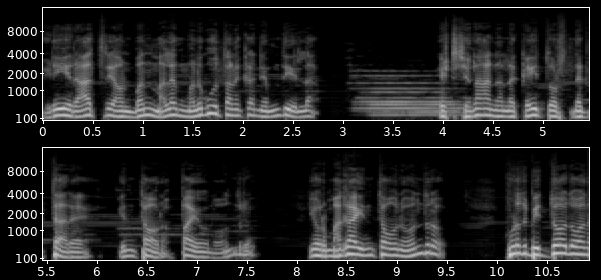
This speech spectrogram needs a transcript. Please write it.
ಇಡೀ ರಾತ್ರಿ ಅವನ್ ಬಂದು ಮಲಗ್ ಮಲಗು ತನಕ ನೆಮ್ಮದಿ ಇಲ್ಲ. ಎಷ್ಟು ಜನ ನನ್ನ ಕೈ ತೋರ್ಸ್ ನಗ್ತಾರೆ, ಇಂಥವ್ರ ಅಪ್ಪ ಇವನು ಅಂದ್ರು. ಇವ್ರ ಮಗ ಇಂಥವನು ಅಂದ್ರು. ಕುಡಿದು ಬಿದ್ದೋದೋನ,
